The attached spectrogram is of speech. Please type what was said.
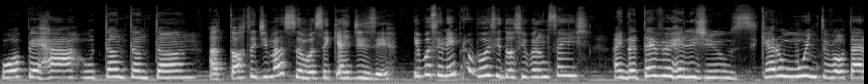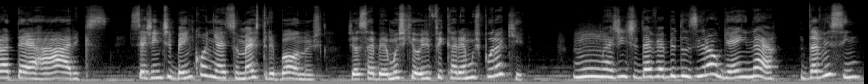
o opéra, o tan tan tan. A torta de maçã, você quer dizer. E você nem provou esse doce francês. Ainda teve o religioso. Quero muito voltar à Terra, Arix. Se a gente bem conhece o mestre Bônus, já sabemos que hoje ficaremos por aqui. Hum, a gente deve abduzir alguém, né? Deve sim.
